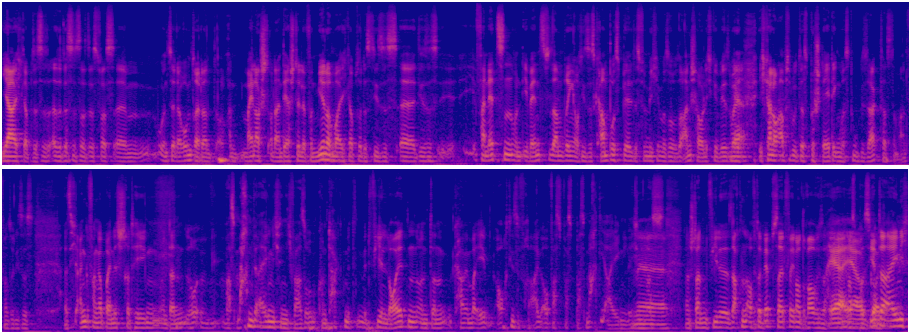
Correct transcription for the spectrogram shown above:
Ja, ich glaube, das ist also das ist so das, was ähm, uns ja da rumtreibt und auch an meiner oder an der Stelle von mir nochmal. Ich glaube so, dass dieses, äh, dieses Vernetzen und Events zusammenbringen, auch dieses Campusbild ist für mich immer so, so anschaulich gewesen, weil ja. ich kann auch absolut das bestätigen, was du gesagt hast am Anfang. So dieses, als ich angefangen habe bei Netzstrategen und dann so, was machen wir eigentlich? Und ich war so in Kontakt mit, mit vielen Leuten und dann kam immer eben auch diese Frage auf, was, was, was macht ihr eigentlich? Ja, was, dann standen viele Sachen auf der Website vielleicht noch drauf. Ich sag, ja, was oh passiert Gott. da eigentlich?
